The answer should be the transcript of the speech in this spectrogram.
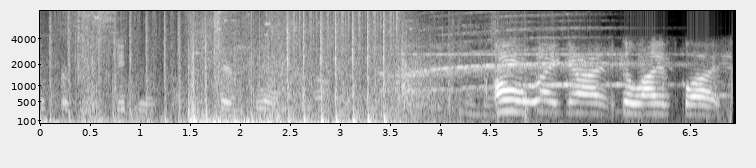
This person is ridiculous. Cool. Oh my god, it's Goliath squad.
